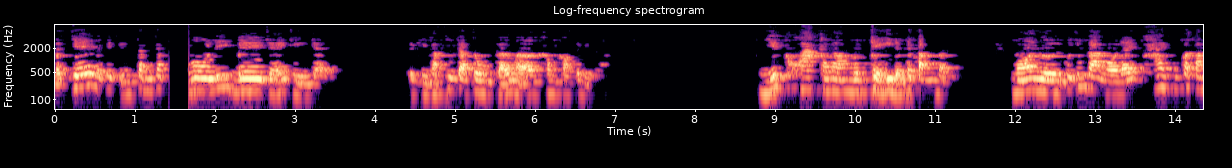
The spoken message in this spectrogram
Mà chế là cái chuyện tranh chấp, vô lý bê trễ thiền trệ thì khi thật chúng ta tu cởi mở không có cái điều đó. Dứt khoát cái đó mới trị được cái tâm bệnh mọi người của chúng ta ngồi đây ai cũng có tâm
